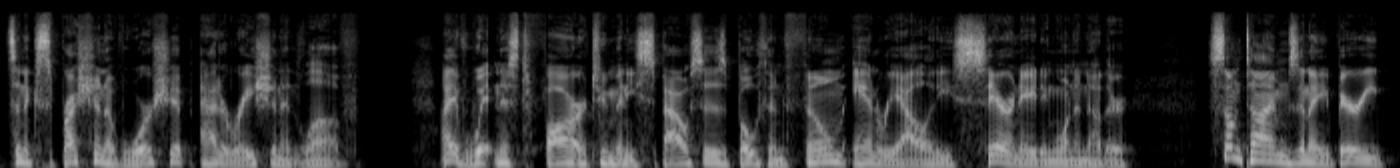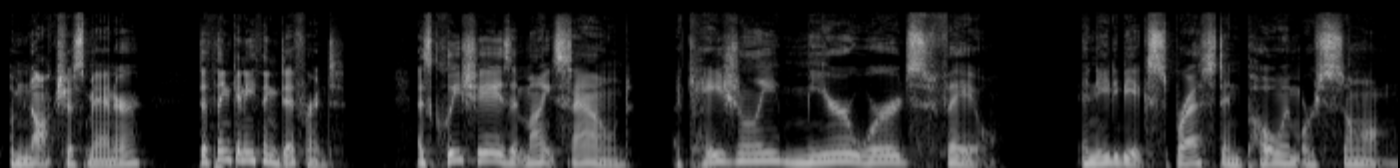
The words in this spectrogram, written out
it's an expression of worship, adoration, and love. I have witnessed far too many spouses, both in film and reality, serenading one another, sometimes in a very obnoxious manner, to think anything different. As cliche as it might sound, occasionally mere words fail and need to be expressed in poem or song.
